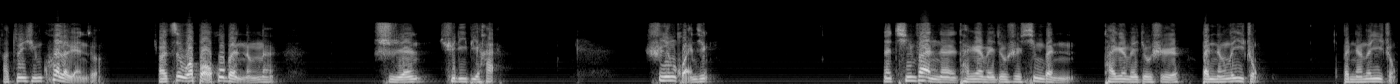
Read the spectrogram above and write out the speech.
啊，遵循快乐原则，而自我保护本能呢？使人趋利避害，适应环境。那侵犯呢？他认为就是性本，他认为就是本能的一种，本能的一种。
